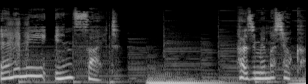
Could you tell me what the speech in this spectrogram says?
エネミーインサイト始めましょうか。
